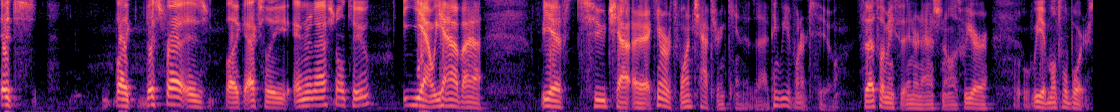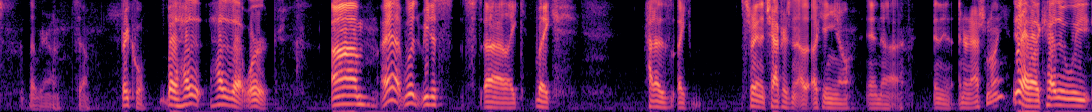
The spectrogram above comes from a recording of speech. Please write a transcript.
it's like this frat is like actually international too. Yeah, we have uh, we have two chap. Uh, I can't remember if it's one chapter in Canada. I think we have one or two. So that's what makes it international. Is we are we have multiple borders that we're on. So very cool. But how how does that work? Um, yeah, we we just uh, like like how does like starting the chapters in, uh, like you know in uh in internationally. Yeah, like how do we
